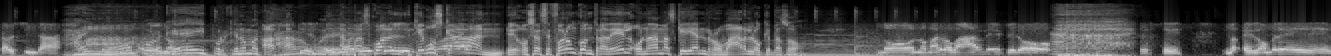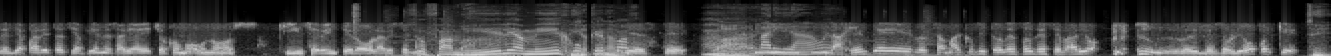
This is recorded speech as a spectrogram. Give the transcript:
la vecindad. Ay, no, Ah, ¿por qué? ¿Y por qué lo mataron, Ah, güey? A No, Pascual, es que ¿qué buscaban? Eh, O sea, ¿se fueron contra de él o nada más querían robarlo? ¿Qué pasó? No, nomás robarle, pero este, no, el hombre vendía paletas y apenas había hecho como unos 15, 20 dólares. Su familia, mijo, Fíjate ¿qué pasa? Y este, Barbaridad, y güey. la gente, los chamacos y todo eso de ese barrio les dolió porque Sí.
